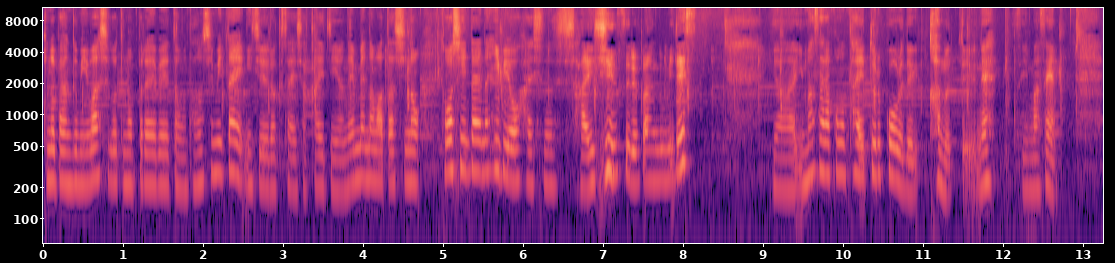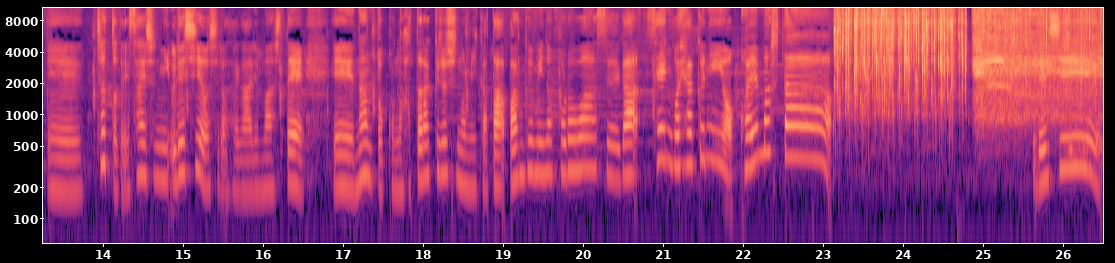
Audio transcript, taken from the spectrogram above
この番組は仕事もプライベートも楽しみたい。26歳社会人4年目の私の等身大な日々を配信配信する番組です。いやー今更このタイトルコールで噛むっていうね。すいません。えー、ちょっとね、最初に嬉しいお知らせがありまして、えー、なんとこの働く女子の味方、番組のフォロワー数が1500人を超えました嬉しい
